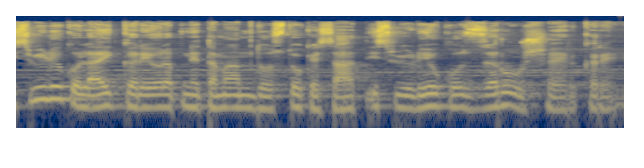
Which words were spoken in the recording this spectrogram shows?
इस वीडियो को लाइक करें और अपने तमाम दोस्तों के साथ इस वीडियो को ज़रूर शेयर करें।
